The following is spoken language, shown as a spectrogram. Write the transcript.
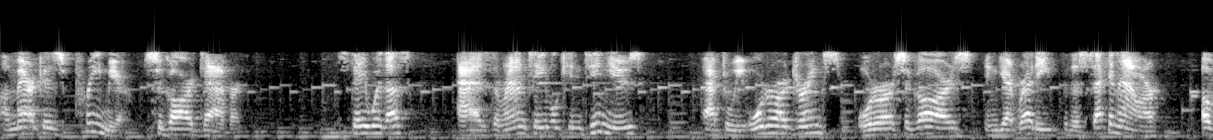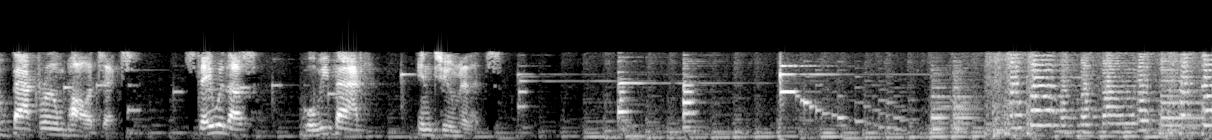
America's premier cigar tavern. Stay with us as the roundtable continues after we order our drinks, order our cigars, and get ready for the second hour of Backroom Politics. Stay with us. We'll be back in two minutes. Thank you.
